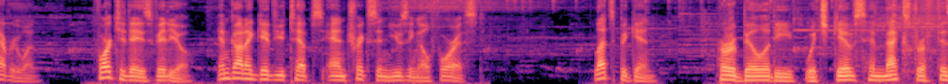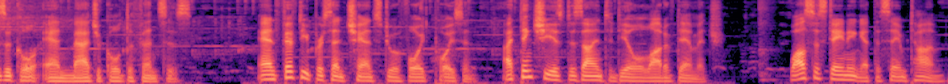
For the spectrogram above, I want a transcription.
everyone. For today's video, I'm gonna give you tips and tricks in using Elforrest. Let's begin. Her ability, which gives him extra physical and magical defenses. And 50% chance to avoid poison. I think she is designed to deal a lot of damage, while sustaining at the same time.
